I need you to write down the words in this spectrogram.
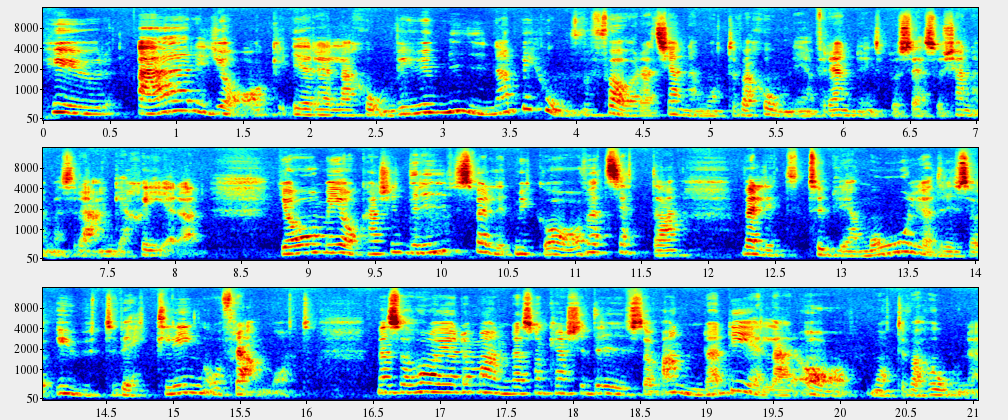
hur, är jag i relation? Hur är mina behov för att känna motivation i en förändringsprocess och känna mig sådär engagerad? Ja, men jag kanske drivs väldigt mycket av att sätta väldigt tydliga mål. Jag drivs av utveckling och framåt. Men så har jag de andra som kanske drivs av andra delar av motivationen.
